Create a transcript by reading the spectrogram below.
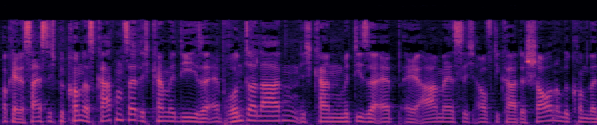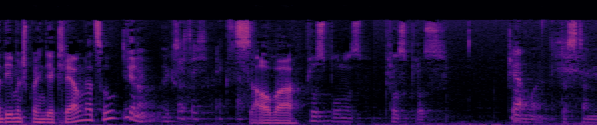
Okay, das heißt, ich bekomme das Kartenset, ich kann mir diese App runterladen, ich kann mit dieser App AR-mäßig auf die Karte schauen und bekomme dann dementsprechend die Erklärung dazu. Genau, exakt. Richtig, exakt. Sauber. Plus, Bonus, plus, plus. Schauen Ja. mal. Das dann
